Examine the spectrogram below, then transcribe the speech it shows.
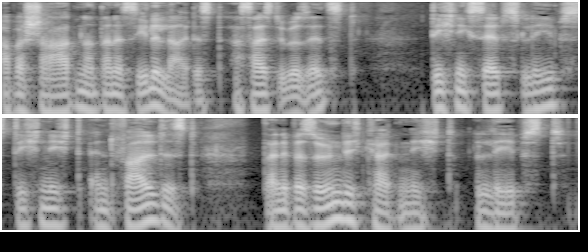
aber Schaden an deiner Seele leidest? Das heißt übersetzt, dich nicht selbst lebst, dich nicht entfaltest, deine Persönlichkeit nicht lebst.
